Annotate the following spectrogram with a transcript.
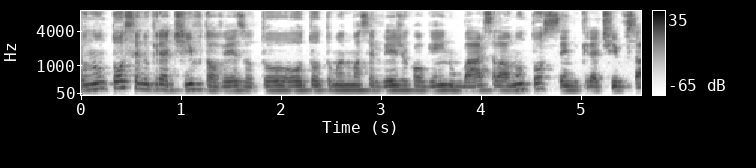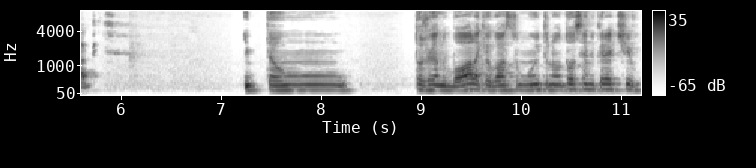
eu não tô sendo criativo, talvez. Eu tô ou tô tomando uma cerveja com alguém num bar, sei lá, eu não tô sendo criativo, sabe? Então, tô jogando bola, que eu gosto muito, não tô sendo criativo.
